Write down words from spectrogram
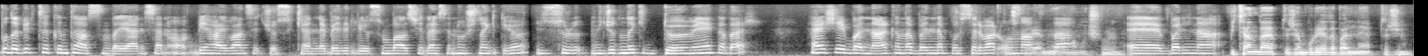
Bu da bir takıntı aslında yani sen o bir hayvan seçiyorsun kendine belirliyorsun bazı şeyler senin hoşuna gidiyor. Sür- Vücudundaki dövmeye kadar Her şey balina. Arkanda balina posteri var. Onun altında ama şurada. e, balina. Bir tane daha yaptıracağım. Buraya da balina yaptıracağım.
